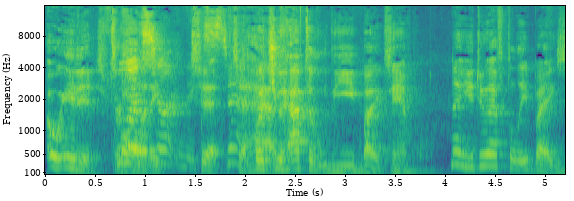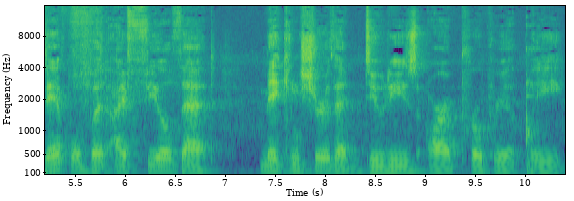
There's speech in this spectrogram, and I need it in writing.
Oh, it is. For To a quality certain to- to extent. have- But you have to lead by example. No, you do have to lead by example, but I feel that making sure that duties are appropriately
